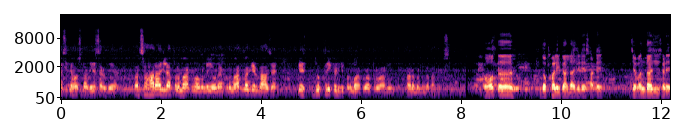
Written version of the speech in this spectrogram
ਅਸੀਂ ਤੇ ਹੌਸਲਾ ਦੇ ਸਕਦੇ ਹਾਂ। ਪਰ ਸਹਾਰਾ ਜਿਹੜਾ ਪ੍ਰਮਾਤਮਾ ਵੱਲੋਂ ਹੀ ਆਉਣਾ ਪ੍ਰਮਾਤਮਾ ਅੱਗੇ ਅਰਦਾਸ ਹੈ ਕਿ ਦੁੱਖ ਦੀ ਘੜੀ 'ਚ ਪ੍ਰਮਾਤਮਾ ਪਰਿਵਾਰ ਨੂੰ ਪਾਣਾ ਮੰਨਣ ਦਾ ਬਖਸ਼ ਬਹੁਤ ਦੁੱਖ ਵਾਲੀ ਗੱਲ ਆ ਜਿਹੜੇ ਸਾਡੇ ਜਵੰਦਾ ਜੀ, ਸਾਡੇ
